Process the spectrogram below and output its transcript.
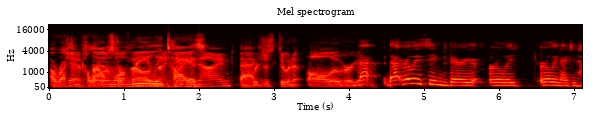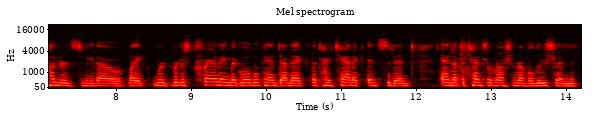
a Russian Yeah, collapse to Berlin Wall fell in really tie us 1989. back? We're just doing it all over again. That that really seemed very early early 1900s to me though. Like we're we're just cramming the global pandemic, the Titanic incident, and a potential Russian revolution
